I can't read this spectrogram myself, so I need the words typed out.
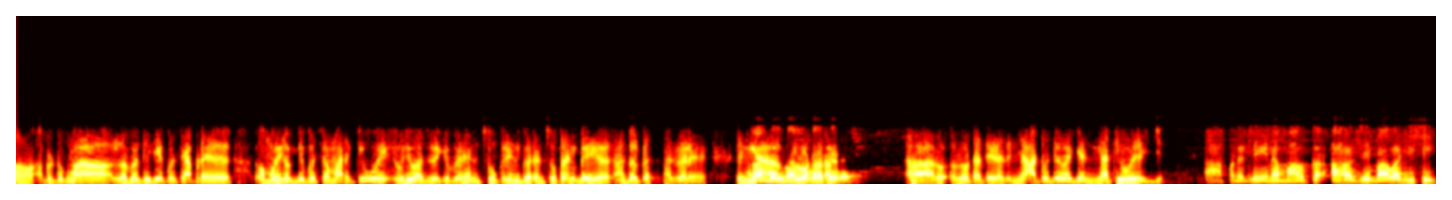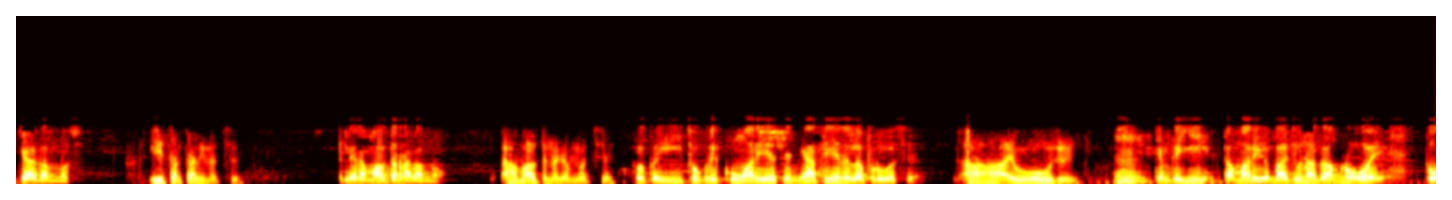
આપણે ટૂંકમાં લગ્ન થઈ જાય પછી આપણે મહિનો દી પછી અમારે કેવું હોય એવો રિવાજ હોય કે ભાઈ હે ને છોકરીની ઘરે છોકરાની બે રાંદલ કથા કરે. લોટા તેડે. હા લોટા તેડે. ત્યાં આટો દેવા ગયા ત્યાંથી હોય ગયા. હા પણ એટલે એના માવતર આ જે બાવાજી છે એ ક્યાં ગામનો છે? એ સરસાલીનો જ છે. એટલે એના માવતરના ગામનો? હા માવતરના ગામનો જ છે. તો તો ઈ છોકરી કુંવારી હશે ત્યાંથી એને લફડું હશે. હા હા એવું હોવું જોઈએ. હમ કેમ કે ઈ તમારી બાજુના ગામનો હોય તો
